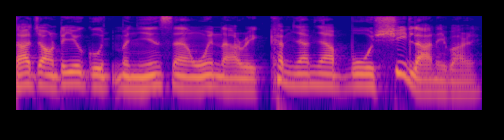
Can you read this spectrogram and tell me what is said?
ဒါကြောင့်တရုတ်ကိုမငင်းဆန်ဝင်တာတွေခက်များများပိုရှိလာနေပါတယ်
